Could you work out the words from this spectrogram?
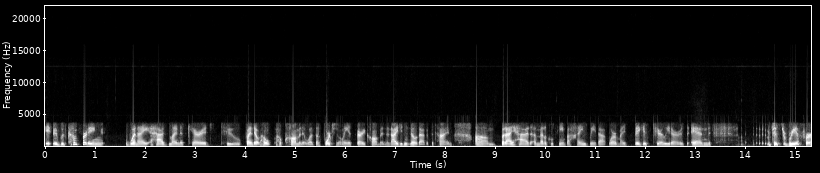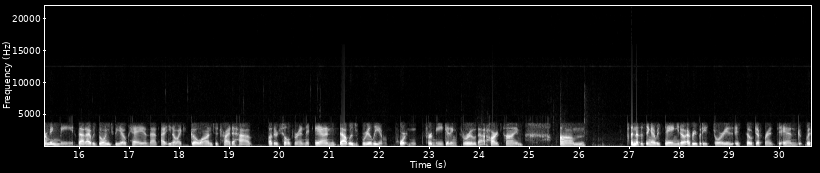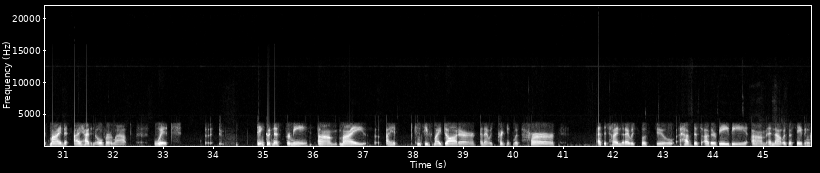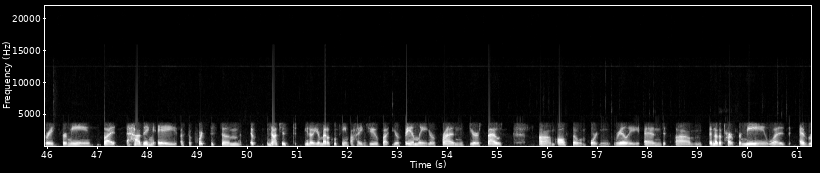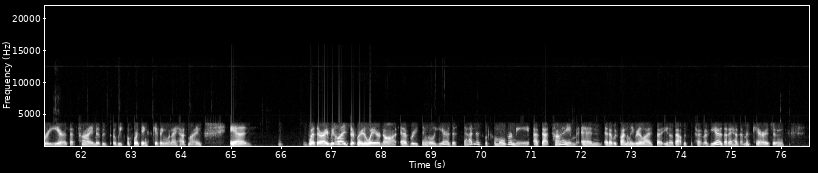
it, it was comforting when I had my miscarriage to find out how, how common it was. Unfortunately, it's very common, and I didn't know that at the time. Um, but I had a medical team behind me that were my biggest cheerleaders and just reaffirming me that I was going to be okay and that I, you know I could go on to try to have other children, and that was really important for me getting through that hard time. Um, another thing I was saying, you know, everybody's story is, is so different, and with mine, I had an overlap, which thank goodness for me, um, my I had conceived my daughter, and I was pregnant with her at the time that I was supposed to have this other baby, um, and that was a saving grace for me. But having a, a support system, not just you know your medical team behind you, but your family, your friends, your spouse, um, also important, really. And um, another part for me was every year at that time, it was a week before Thanksgiving when I had mine, and whether I realized it right away or not, every single year the sadness would come over me at that time, and and I would finally realize that you know that was the time of year that I had that miscarriage, and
